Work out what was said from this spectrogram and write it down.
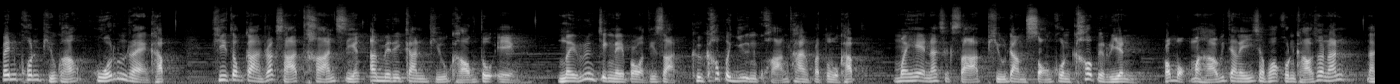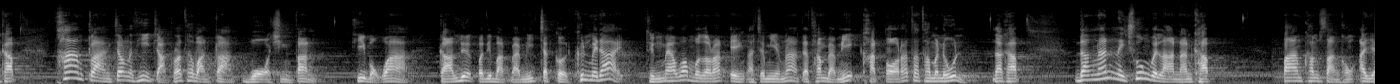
เป็นคนผิวขาวหัวรุนแรงครับ ที่ต้องการรักษาฐานเสียงอเมริกันผิวขาวของตัวเอง ในเรื่องจริงในประวัติศาสตร์ คือเข้าไปยืนขวางทางประตูครับ ไม่ให้นักศึกษาผิวดำสองคนเข้าไปเรียน เพราะบอกมหาวิทยาลัยนี้เฉพาะคนขาวเท่านั้นนะครับท่ามกลางเจ้าหน้าที่จากรัฐบาลกลางวอชิงตันที่บอกว่าการเลือกปฏิบัติแบบนี้จะเกิดขึ้นไม่ได้ ถึงแม้ว่ามลรัฐเองอาจจะมีอำนาจแต่ทำแบบนี้ขัดต่อรัฐธรรมนูญนะครับ ดังนั้นในช่วงเวลานั้นครับ ตามคำสั่งของอาย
